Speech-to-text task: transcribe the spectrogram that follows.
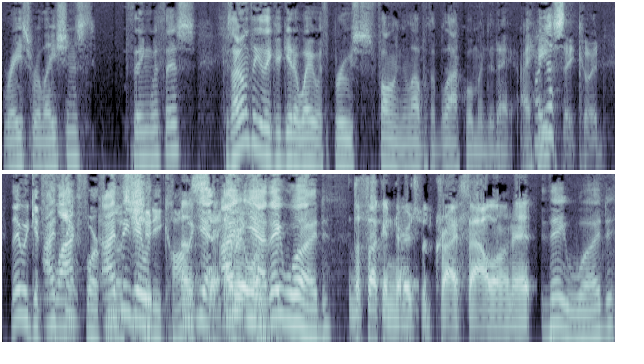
race relations thing with this because I don't think they could get away with Bruce falling in love with a black woman today. I I hate. guess they could. They would get I flack think- for it from I think they would- shitty comics. Okay. yeah, I, yeah, they would. the fucking nerds would cry foul on it. They would,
